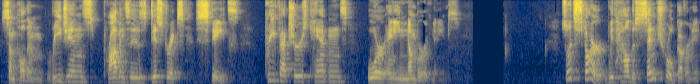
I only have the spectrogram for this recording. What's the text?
Some call them regions, provinces, districts, states, prefectures, cantons, or any number of names. So let's start with how the central government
